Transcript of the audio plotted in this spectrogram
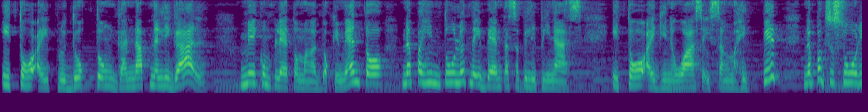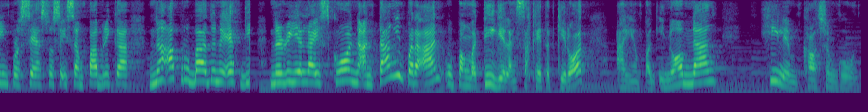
ito ay produktong ganap na legal. May kumpletong mga dokumento na pahintulot na ibenta sa Pilipinas. Ito ay ginawa sa isang mahigpit na pagsusuring proseso sa isang pabrika na aprobado ng FDA. Na-realize ko na ang tanging paraan upang matigil ang sakit at kirot ay ang pag-inom ng Helium Calcium Gold.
